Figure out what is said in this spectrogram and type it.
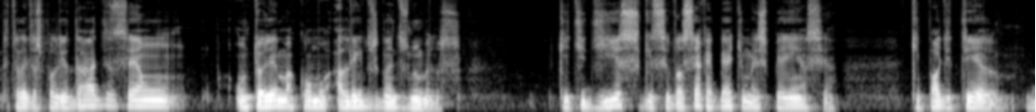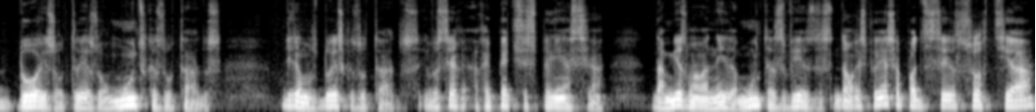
da teoria das probabilidades é um, um teorema como a lei dos grandes números, que te diz que se você repete uma experiência que pode ter dois ou três ou muitos resultados, digamos dois resultados, e você repete essa experiência da mesma maneira muitas vezes, então a experiência pode ser sortear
